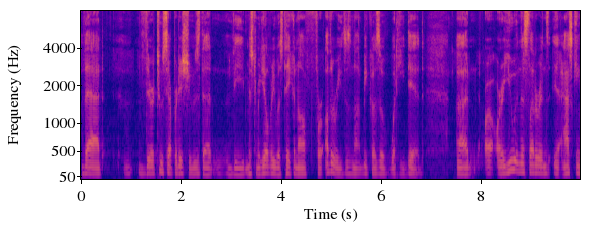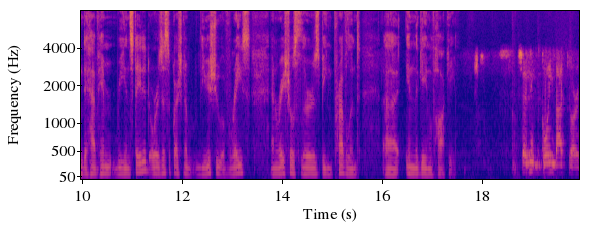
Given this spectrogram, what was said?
that there are two separate issues that the Mr. McGilvery was taken off for other reasons, not because of what he did. Uh, are, are, you in this letter in, asking to have him reinstated, or is this a question of the issue of race and racial slurs being prevalent uh, in the game of hockey? So I think going back to our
